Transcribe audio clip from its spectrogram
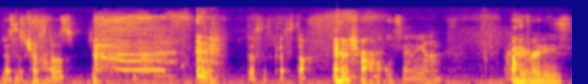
This is Crystal. This is Crystal and Charles. signing off. Bye, birdies.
